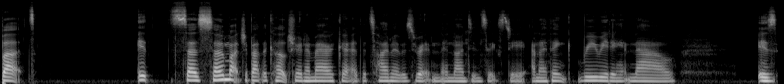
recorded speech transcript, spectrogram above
But it says so much about the culture in America at the time it was written in 1960 and I think rereading it now is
